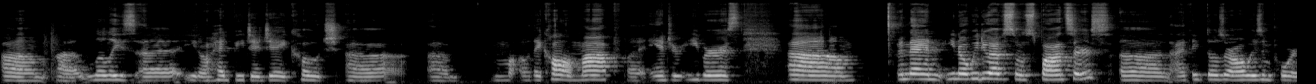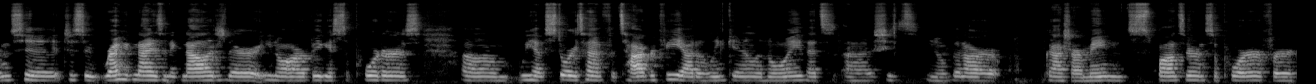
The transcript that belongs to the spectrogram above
Um, uh, Lily's, uh, you know, head BJJ coach. Uh, um, they call him Mop, but Andrew Ebers. Um, and then, you know, we do have some sponsors. Uh, I think those are always important to just to recognize and acknowledge. They're, you know, our biggest supporters. Um, we have Storytime Photography out of Lincoln, Illinois. That's uh, she's you know been our gosh our main sponsor and supporter for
